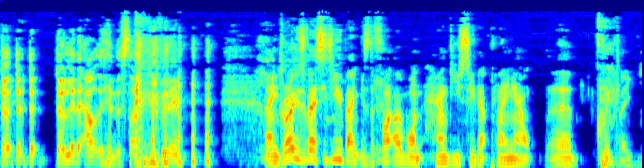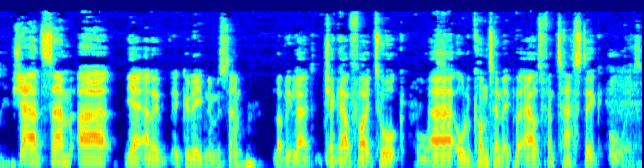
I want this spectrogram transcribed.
Don't don't don't, don't let it out of him this time. Keep it in. And Groves versus Eubank is the fight I want. How do you see that playing out? Uh, quickly. Shout out to Sam. Uh, yeah, had a, a good evening with Sam. Lovely lad. Check out Fight Talk. Uh, all the content they put out is fantastic. Always.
